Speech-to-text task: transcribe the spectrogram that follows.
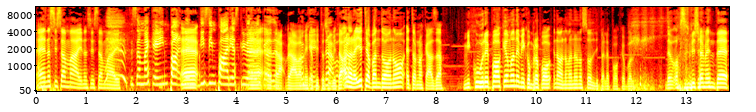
Eh, non si sa mai, non si sa mai. Si sa mai che impa- Eh, disimpari a scrivere Eh, le eh, cose. bra- brava, mi hai capito bravo, subito. bravo. Allora, io ti abbandono e torno a casa. Mi curo i Pokémon e mi compro po- No, no, ma non ho soldi per le Pokéball. Devo semplicemente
